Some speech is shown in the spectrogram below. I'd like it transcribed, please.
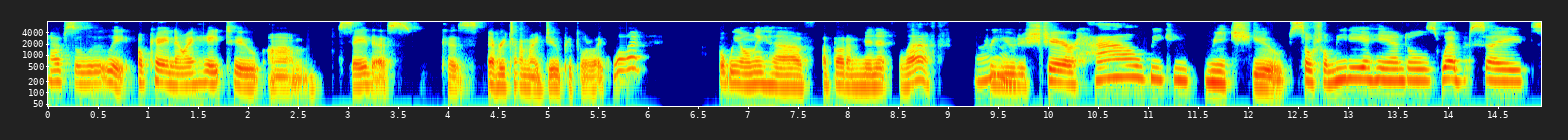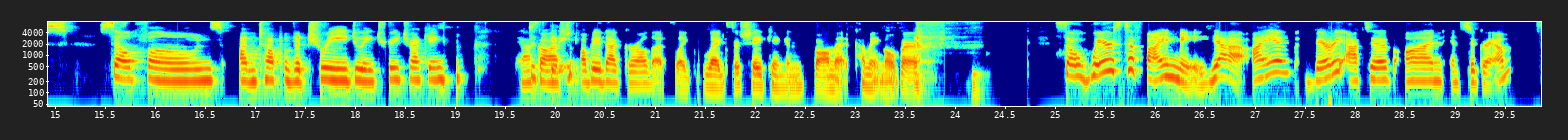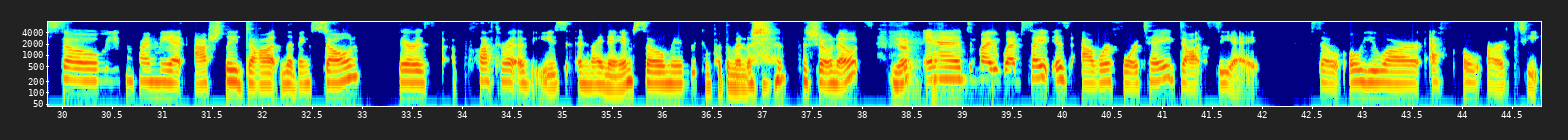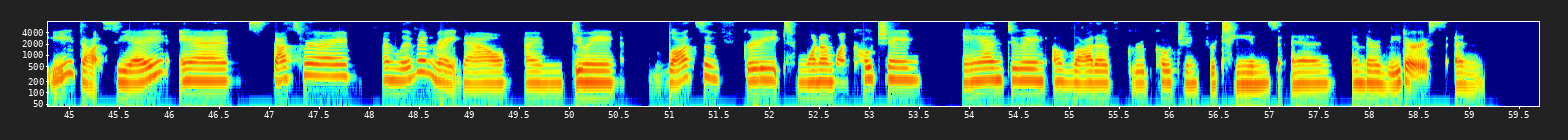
Absolutely. Okay now i hate to um say this because every time i do people are like what but we only have about a minute left for you to share how we can reach you social media handles, websites, cell phones, on top of a tree doing tree trekking. Yeah, gosh, kidding. I'll be that girl that's like legs are shaking and vomit coming over. so, where's to find me? Yeah, I am very active on Instagram. So, you can find me at ashlee.livingstone. There is a plethora of E's in my name, so maybe we can put them in the, sh- the show notes. Yep. And my website is ourforte.ca. So O U R F O R T E dot C A. And that's where I, I'm living right now. I'm doing lots of great one on one coaching and doing a lot of group coaching for teams and, and their leaders. And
